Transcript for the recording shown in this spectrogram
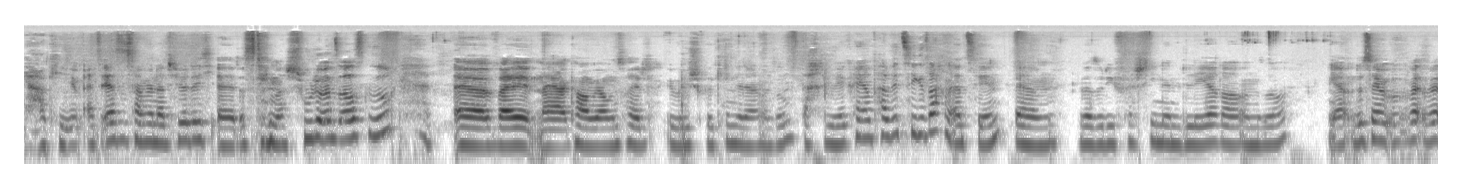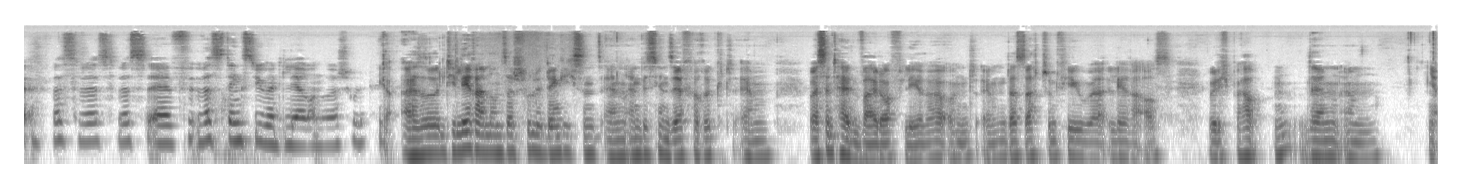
Ja, okay. Als erstes haben wir natürlich äh, das Thema Schule uns ausgesucht. Äh, weil, naja, kann wir haben uns halt über die Schule kennengelernt und so. Dachten wir, können ja ein paar witzige Sachen erzählen. Ähm, über so die verschiedenen Lehrer und so. Ja, deswegen, was, was, was, äh, was denkst du über die Lehrer unserer Schule? Ja, also die Lehrer an unserer Schule, denke ich, sind ähm, ein bisschen sehr verrückt. Ähm, weil es sind halt Waldorf-Lehrer und ähm, das sagt schon viel über Lehrer aus, würde ich behaupten. Denn ähm, ja,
